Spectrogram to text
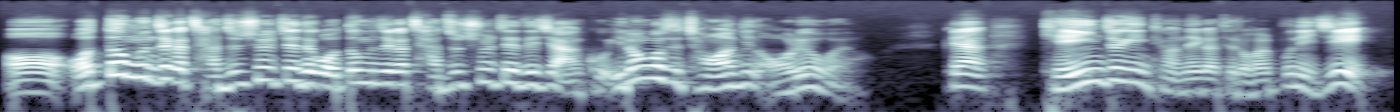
어, 어떤 문제가 자주 출제되고 어떤 문제가 자주 출제되지 않고 이런 것을 정하기는 어려워요. 그냥 개인적인 견해가 들어갈 뿐이지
